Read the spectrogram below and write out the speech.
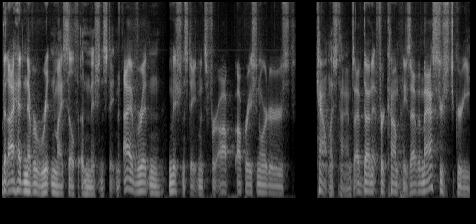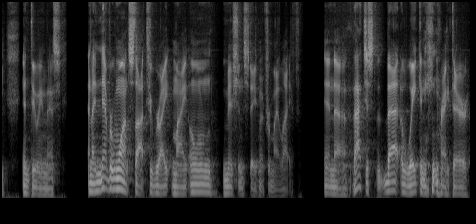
that I had never written myself a mission statement. I have written mission statements for op- operation orders countless times. I've done it for companies. I have a master's degree in doing this. And I never once thought to write my own mission statement for my life and uh, that just that awakening right there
